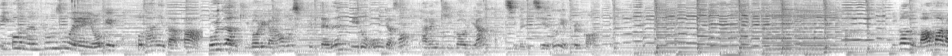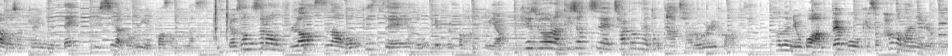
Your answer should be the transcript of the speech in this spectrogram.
이거는 평소에 여기에 꽂고 다니다가 볼드한 귀걸이가 하고 싶을 때는 위로 옮겨서 다른 귀걸이랑 같이 매치해도 예쁠 것 같아요. 이거는 마마라고 적혀 있는데 글씨가 너무 예뻐서 골랐어요. 여성스러운 블라우스나 원피스에 해도 예쁠 것 같고요. 캐주얼한 티셔츠에 착용해도 다 잘 어울릴 것 같아요. 저는 이거 안 빼고 계속 하고 다니려고요.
